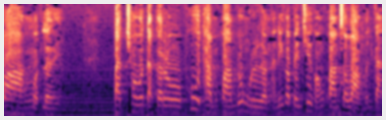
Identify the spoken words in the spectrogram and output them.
ว่างหมดเลย ปัจโชตกโรผู้ทำความรุ่งเรือง อันนี้ก็เป็นชื่อของความสว่างเหมือนกัน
